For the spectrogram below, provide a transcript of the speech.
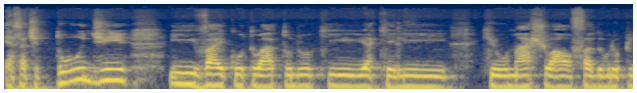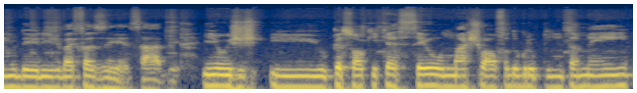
essa atitude e vai cultuar tudo que aquele que o macho alfa do grupinho deles vai fazer, sabe? E, os, e o pessoal que quer ser o macho alfa do grupinho também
